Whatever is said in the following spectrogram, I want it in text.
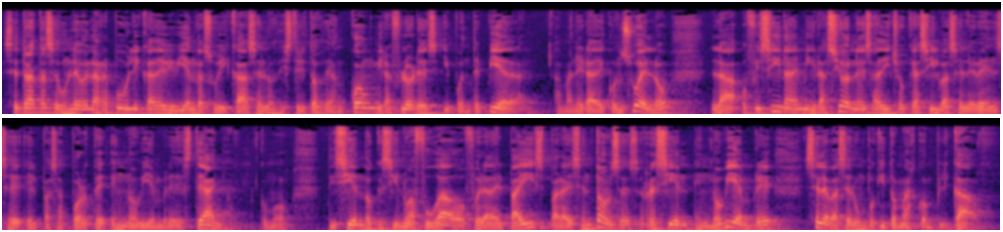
Se trata, según leo de la República, de viviendas ubicadas en los distritos de Ancón, Miraflores y Puente Piedra. A manera de consuelo, la Oficina de Migraciones ha dicho que a Silva se le vence el pasaporte en noviembre de este año, como diciendo que si no ha fugado fuera del país para ese entonces, recién en noviembre se le va a ser un poquito más complicado.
